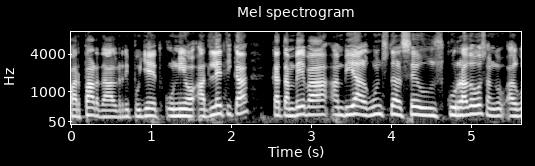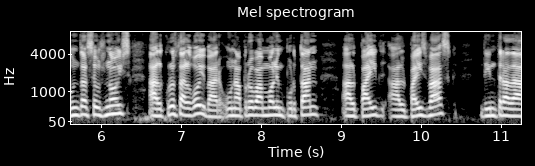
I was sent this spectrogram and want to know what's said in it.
per part del Ripollet Unió Atlètica, que també va enviar alguns dels seus corredors, alguns dels seus nois, al Cross del Goibar, una prova molt important al País, al País Basc, dintre de,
